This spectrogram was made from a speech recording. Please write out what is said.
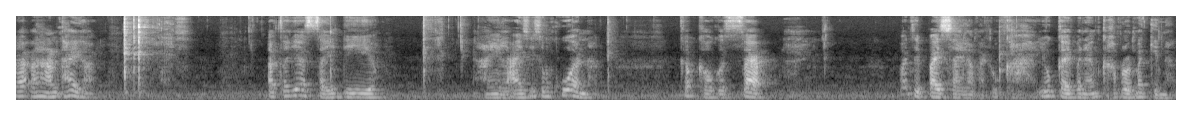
ร้านอาหารไทยครับ อัธยาศัยดี ให้หลายสิสมควรกับเขาวก็แซ่บว่าจะไปใส่ละบัดลูกค้า ยกไก่ไปไหนขับรถมากินนะ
